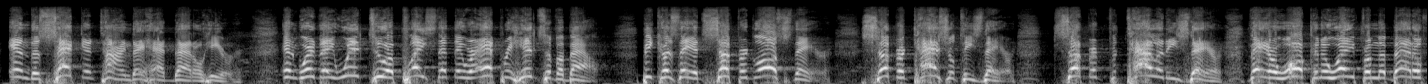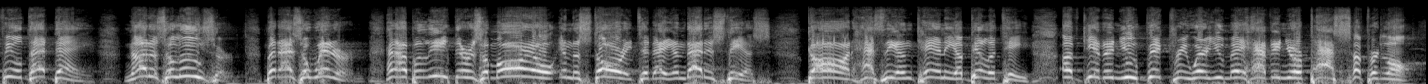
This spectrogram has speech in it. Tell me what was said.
and the second time they had battle here. And where they went to a place that they were apprehensive about because they had suffered loss there, suffered casualties there, suffered fatalities there. They are walking away from the battlefield that day, not as a loser, but as a winner. And I believe there is a moral in the story today, and that is this God has the uncanny ability of giving you victory where you may have in your past suffered loss.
